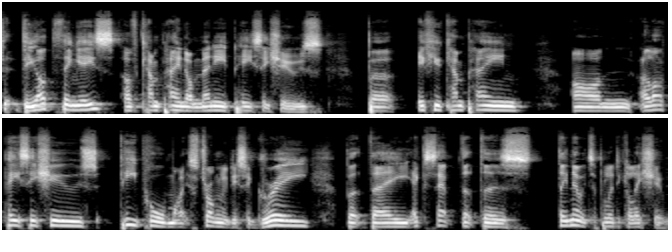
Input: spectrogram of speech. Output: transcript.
th- the odd thing is, I've campaigned on many peace issues, but if you campaign on a lot of peace issues, people might strongly disagree, but they accept that there's, they know it's a political issue.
